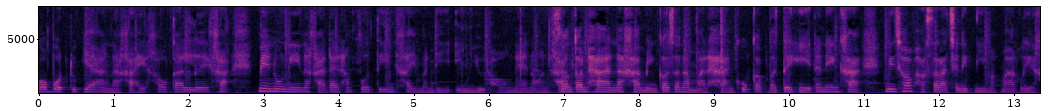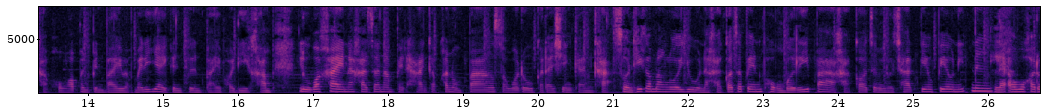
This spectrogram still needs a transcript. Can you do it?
ก็บดทุกอย่างนะคะให้เข้ากันเลยค่ะ เมนูนี้นะคะ ได้ทั้งโปรตีนไขมันดีอิ่มอยู่ท้องแน่นอนค่ะ ส่วนตอนทานนะคะ มินก็จะนำมาทานคู่กับบัตเตอร์เฮดนั่นเองค่ะ มินชอบผักสลัดชนิดนี้มากๆเลยค่ะ เพราะว่ามันเป็นใบแบบไม่ได้ใหญ่เกินเกินไปพอดีคำหรือว่าใครนะคะจะนำไปทานกับขนมปังซาวโดก็ได้เช่นกันค่ะ ส่วนที่กำลังโรยอยู่นะคะ ก็จะเป็นผงเบอร์รี่ป่าค่ะ ก็จะมีรสชาติเปรี้ยวๆนิดนึง และอะโวคาโด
